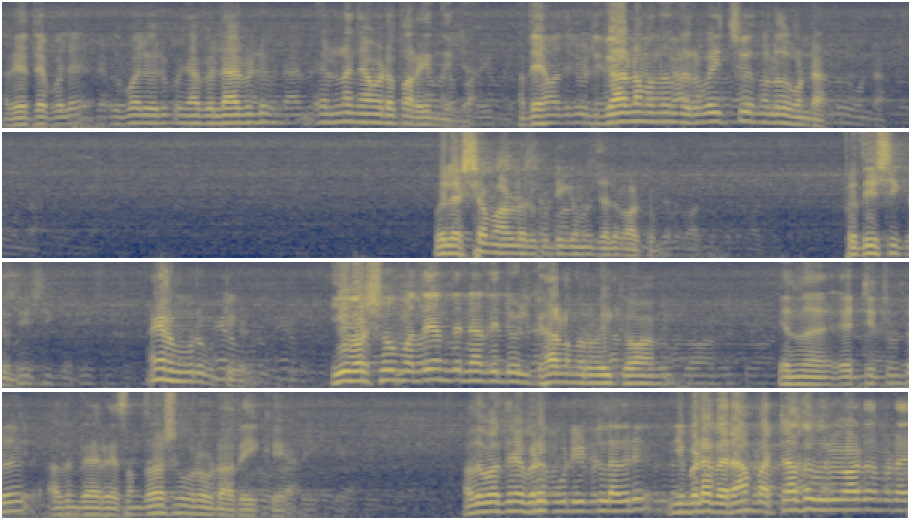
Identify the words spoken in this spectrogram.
അദ്ദേഹത്തെ പോലെ അതുപോലെ ഒരു ഞാൻ എല്ലാവരും എണ്ണം ഞാൻ ഇവിടെ പറയുന്നില്ല. അദ്ദേഹം അതിന് ഉദ്ഘാടനം വന്ന് നിർവഹിച്ചു എന്നുള്ളത് കൊണ്ടാണ്. ഒരു ലക്ഷമാണല്ലോ ഒരു കുട്ടിക്ക് നമ്മൾ ചിലവാക്കും പ്രതീക്ഷിക്കുന്നു. അങ്ങനെ നൂറ് കുട്ടികൾ. ഈ വർഷവും അദ്ദേഹം തന്നെ അതിന്റെ ഉദ്ഘാടനം നിർവഹിക്കുവാൻ എന്ന് ഏറ്റിട്ടുണ്ട്. അതും വേറെ സന്തോഷപൂർവം അറിയിക്കുകയാണ്. അതുപോലെ തന്നെ ഇവിടെ കൂടിയിട്ടുള്ളവർ ഇവിടെ വരാൻ പറ്റാത്ത ഒരുപാട് നമ്മുടെ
